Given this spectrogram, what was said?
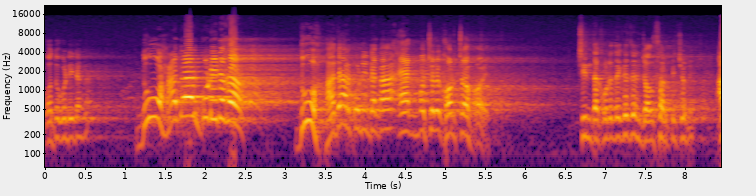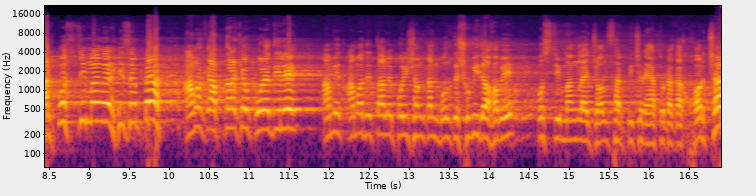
কত কোটি টাকা? দু হাজার কোটি টাকা। দু হাজার কোটি টাকা এক বছরে খরচা হয়। চিন্তা করে দেখেছেন জলসার পিছনে। আর পশ্চিমবঙ্গের হিসেবটা আমাকে আপনারা কেউ করে দিলে আমি আমাদের তাহলে পরিসংখ্যান বলতে সুবিধা হবে। পশ্চিমবাংলায় জলসার পিছনে এত টাকা খরচা,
